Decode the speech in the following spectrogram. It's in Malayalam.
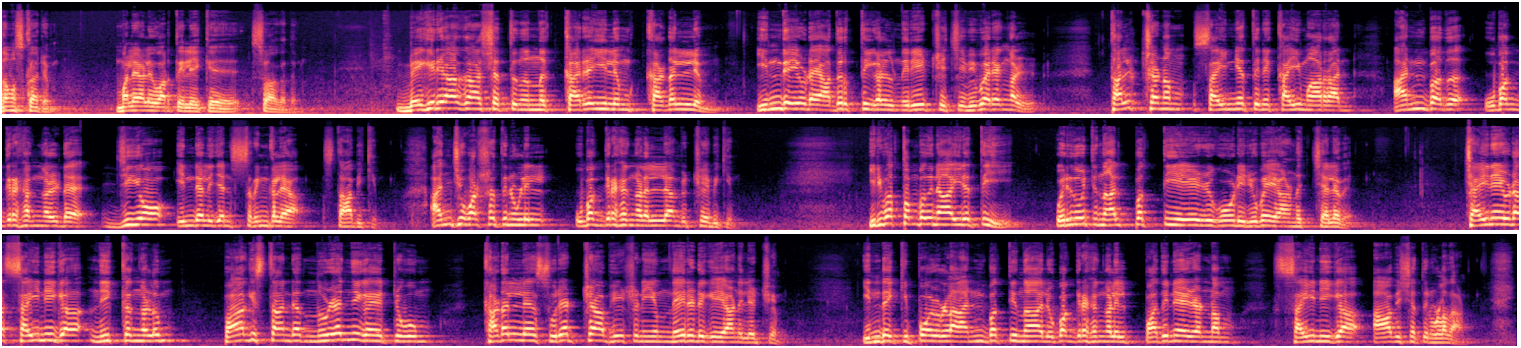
നമസ്കാരം. മലയാളി വാർത്തയിലേക്ക് സ്വാഗതം. ബഹിരാകാശത്ത് നിന്ന് കരയിലും കടലിലും ഇന്ത്യയുടെ അതിർത്തികൾ നിരീക്ഷിച്ച് വിവരങ്ങൾ തൽക്ഷണം സൈന്യത്തിന് കൈമാറാൻ അൻപത് ഉപഗ്രഹങ്ങളുടെ ജിയോ ഇന്റലിജൻസ് ശൃംഖല സ്ഥാപിക്കും. അഞ്ച് വർഷത്തിനുള്ളിൽ ഉപഗ്രഹങ്ങളെല്ലാം വിക്ഷേപിക്കും. ഇരുപത്തൊമ്പതിനായിരത്തി ഒരുന്നൂറ്റി നാൽപ്പത്തിയേഴ് കോടി രൂപയാണ് ചെലവ്. ചൈനയുടെ സൈനിക നീക്കങ്ങളും പാകിസ്ഥാന്റെ നുഴഞ്ഞുകയറ്റവും കടലിലെ സുരക്ഷാ ഭീഷണിയും നേരിടുകയാണ് ലക്ഷ്യം. ഇന്ത്യക്കിപ്പോഴുള്ള അൻപത്തിനാല് ഉപഗ്രഹങ്ങളിൽ പതിനേഴെണ്ണം സൈനിക ആവശ്യത്തിനുള്ളതാണ്.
